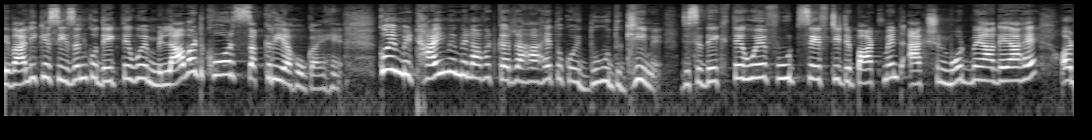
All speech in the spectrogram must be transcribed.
दिवाली के सीज़न को देखते हुए मिलावटखोर सक्रिय हो गए हैं। कोई मिठाई में मिलावट कर रहा है तो कोई दूध घी में, जिसे देखते हुए food safety department action mode में आ गया है और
